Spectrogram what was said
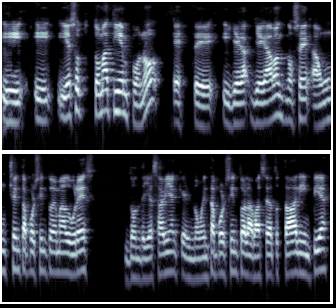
Y, y, y, eso toma tiempo, ¿no? Este, y llega, llegaban, no sé, a un 80% de madurez, donde ya sabían que el 90% de la base de datos estaba limpia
